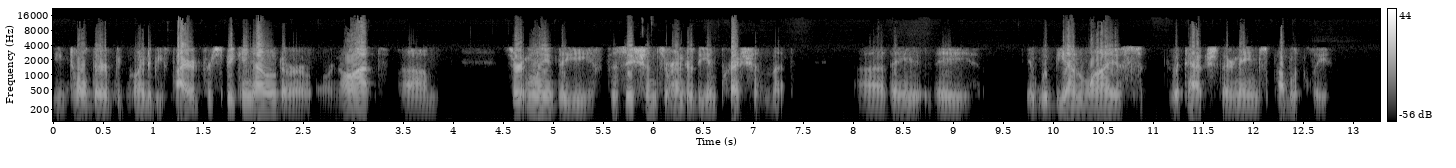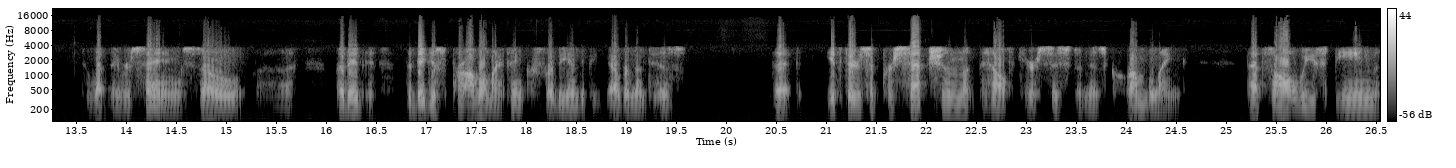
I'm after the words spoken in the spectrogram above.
being told they're going to be fired for speaking out or or not? Um, certainly, the physicians are under the impression that uh, they they it would be unwise to attach their names publicly to what they were saying. So, uh, but it, the biggest problem I think for the NDP government is that if there's a perception that the healthcare system is crumbling, that's always been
